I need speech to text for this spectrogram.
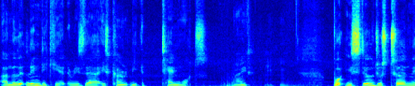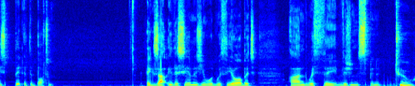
And the little indicator is there is currently at 10 watts right but you still just turn this bit at the bottom. Exactly the same as you would with the orbit and with the vision spinner 2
